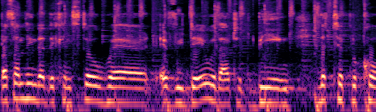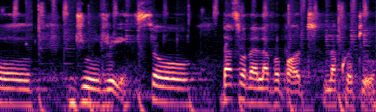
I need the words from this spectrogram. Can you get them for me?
but something that they can still wear every day without it being the typical jewelry. So that's what I love about Lakwetu.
